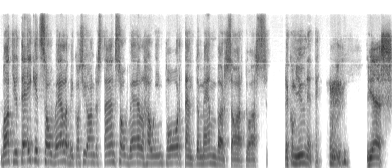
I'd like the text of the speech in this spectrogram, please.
But you take it so well because you understand so well how important the members are to us, the community. yes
